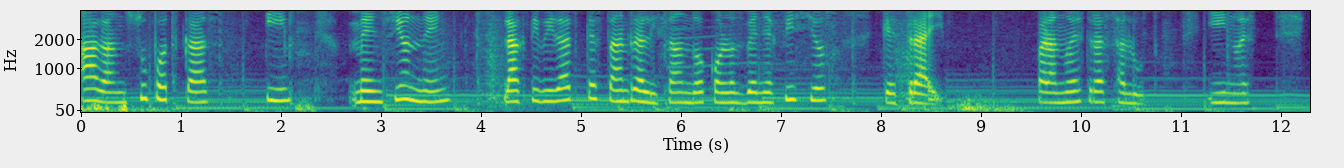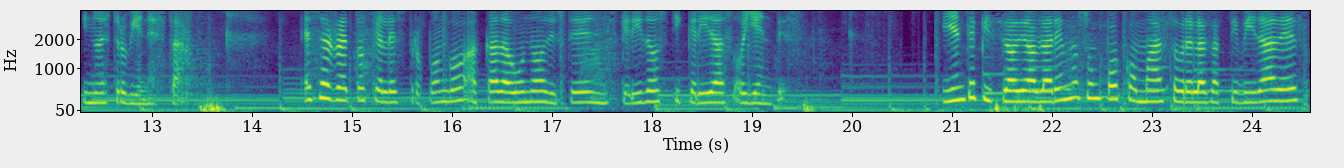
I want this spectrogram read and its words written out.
hagan su podcast y mencionen la actividad que están realizando con los beneficios que trae para nuestra salud y, nuestro bienestar. Es el reto que les propongo a cada uno de ustedes, mis queridos y queridas oyentes. En el siguiente episodio hablaremos un poco más sobre las actividades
